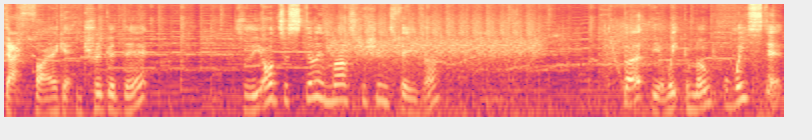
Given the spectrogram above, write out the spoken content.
Deathfire getting triggered there. So the odds are still in Maastrichtian's favour. But the Awaken mode wasted.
